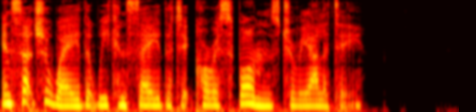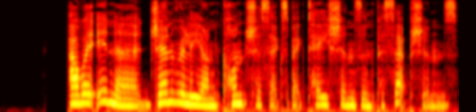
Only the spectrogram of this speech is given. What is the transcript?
in such a way that we can say that it corresponds to reality. Our inner, generally unconscious expectations and perceptions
